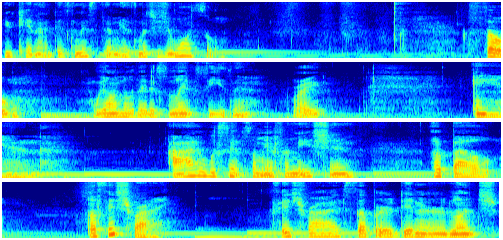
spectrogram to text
you cannot dismiss them as much as you want to. So, we all know that it's Lent season, right? And I was sent some information about a fish fry fish fry, supper, dinner, lunch,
